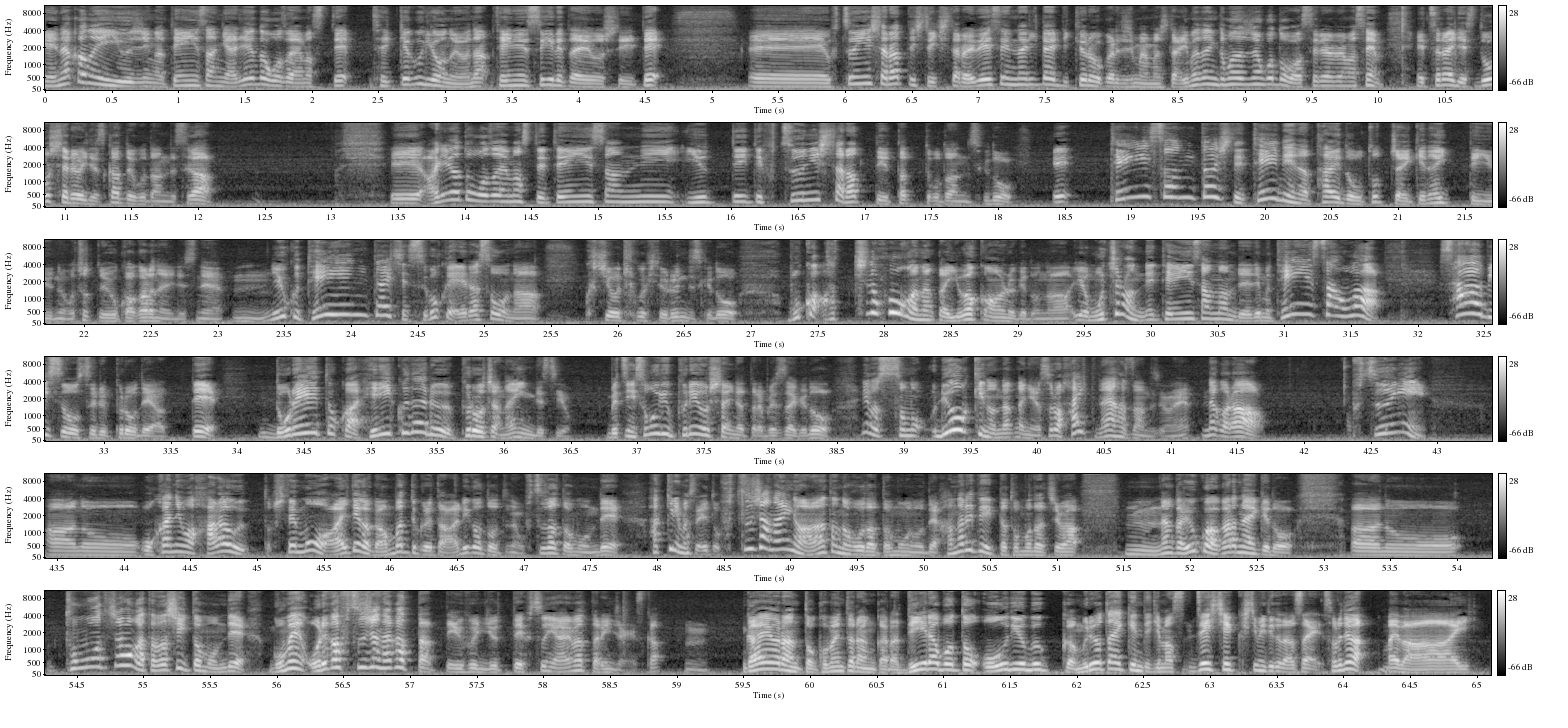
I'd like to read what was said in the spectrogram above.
えー仲のいい友人が店員さんにありがとうございますって、接客業のような丁寧すぎる対応をしていて、えー普通にしたらって指摘したら冷静になりたいって距離を置かれてしまいました。未だに友達のことを忘れられません。えー辛いです。どうしたらよいですか？ということなんですが、えーありがとうございますって店員さんに言っていて、普通にしたらって言ったってことなんですけど、え、店員さんに対して丁寧な態度を取っちゃいけないっていうのがちょっとよくわからないですね。うん。よく店員に対してすごく偉そうな口を聞く人いるんですけど、僕はあっちの方がなんか違和感あるけどな。いや、もちろんね、店員さんなんで、でも店員さんはサービスをするプロであって、奴隷とかへりくだるプロじゃないんですよ。別にそういうプレーをしたいんだったら別だけど、でもその料金の中にはそれは入ってないはずなんですよね。だから、普通に、あのお金を払うとしても、相手が頑張ってくれたらありがとうっていうのが普通だと思うんで、はっきり言います。えっと、普通じゃないのはあなたの方だと思うので、離れていった友達は、うん、なんかよくわからないけど、あの友達の方が正しいと思うんで、ごめん、俺が普通じゃなかったっていう風に言って、普通に謝ったらいいんじゃないですか？うん。概要欄とコメント欄から D ラボとオーディオブックが無料体験できます。ぜひチェックしてみてください。それでは、バイバーイ。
